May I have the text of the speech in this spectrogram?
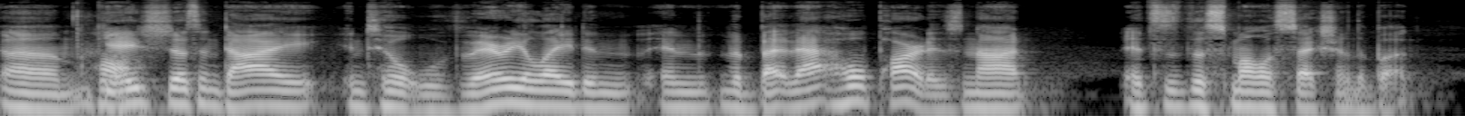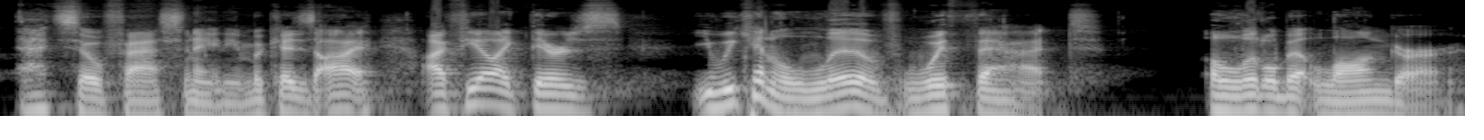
Um, Gage doesn't die until very late, in and the that whole part is not. It's the smallest section of the book. That's so fascinating because I I feel like there's we can live with that a little bit longer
